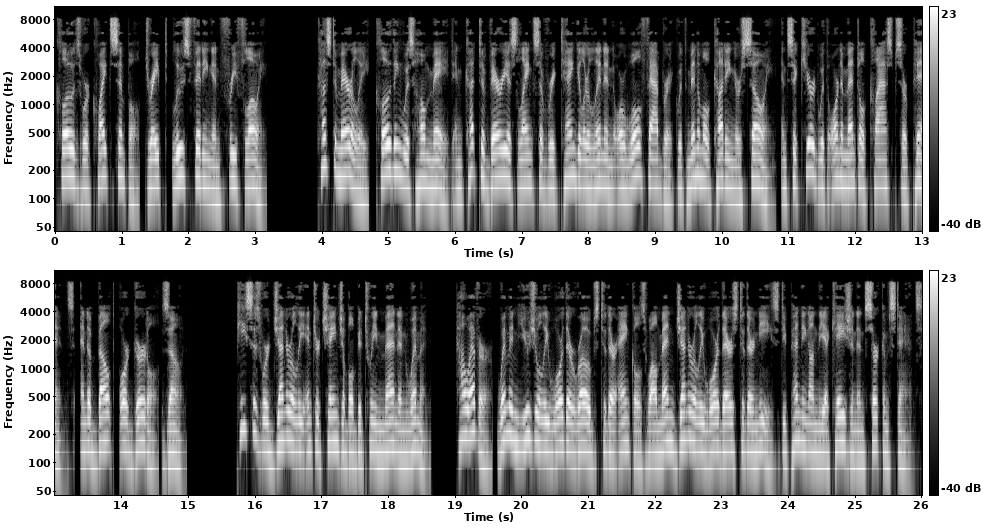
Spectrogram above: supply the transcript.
clothes were quite simple, draped, loose-fitting and free-flowing. Customarily, clothing was homemade and cut to various lengths of rectangular linen or wool fabric with minimal cutting or sewing, and secured with ornamental clasps or pins, and a belt, or girdle zone. Pieces were generally interchangeable between men and women. However, women usually wore their robes to their ankles while men generally wore theirs to their knees depending on the occasion and circumstance.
